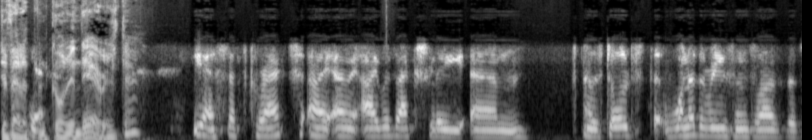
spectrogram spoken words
development Yeah. going in there, is there? Yes, that's correct. I I, I was actually um, I was told that one of the reasons was that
